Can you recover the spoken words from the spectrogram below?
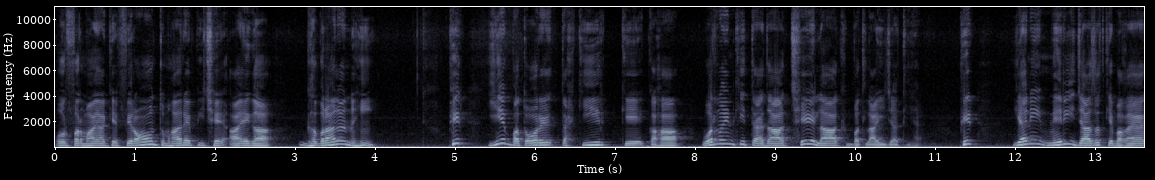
اور فرمایا کہ فرعون تمہارے پیچھے آئے گا، گھبرانا نہیں۔ پھر یہ بطور تحقیر کے کہا، ورنہ ان کی تعداد چھ لاکھ بتلائی جاتی ہے۔ پھر یعنی میری اجازت کے بغیر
